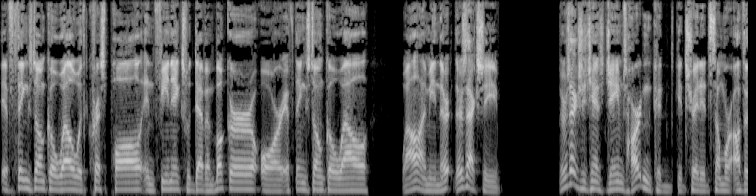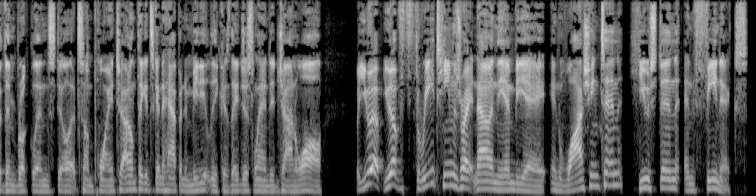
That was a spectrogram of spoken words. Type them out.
if things don't go well with Chris Paul in Phoenix with Devin Booker or if things don't go well, well, I mean there, there's actually there's actually a chance James Harden could get traded somewhere other than Brooklyn still at some point. I don't think it's going to happen immediately because they just landed John Wall. But you have you have three teams right now in the NBA in Washington, Houston, and Phoenix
